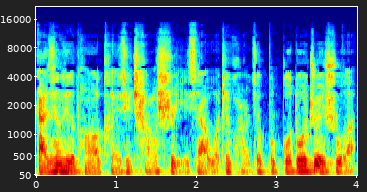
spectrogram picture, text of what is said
感兴趣的朋友可以去尝试一下，我这块就不过多赘述了。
